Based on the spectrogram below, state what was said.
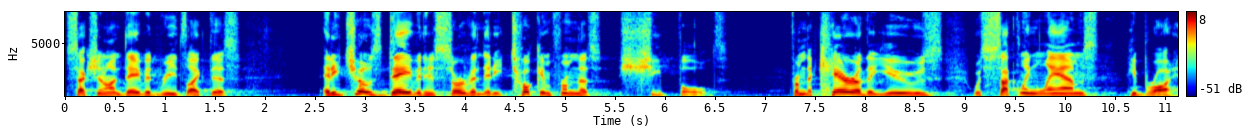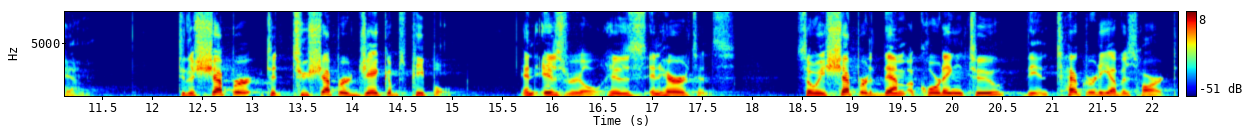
section on David reads like this And he chose David, his servant, and he took him from the sheepfolds, from the care of the ewes with suckling lambs, he brought him. To, the shepherd, to, to shepherd Jacob's people and Israel, his inheritance. So he shepherded them according to the integrity of his heart,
